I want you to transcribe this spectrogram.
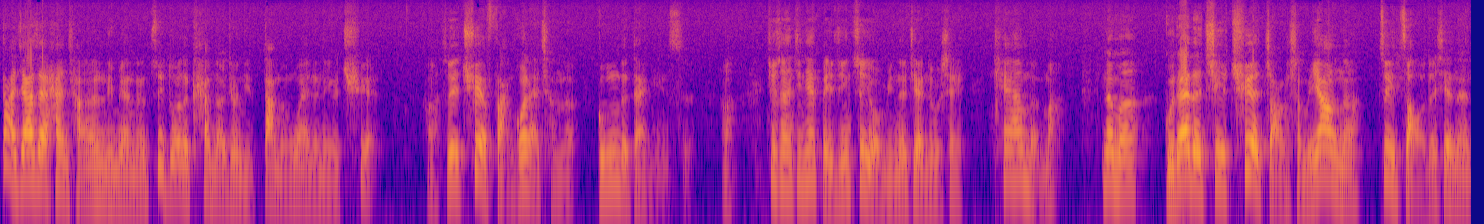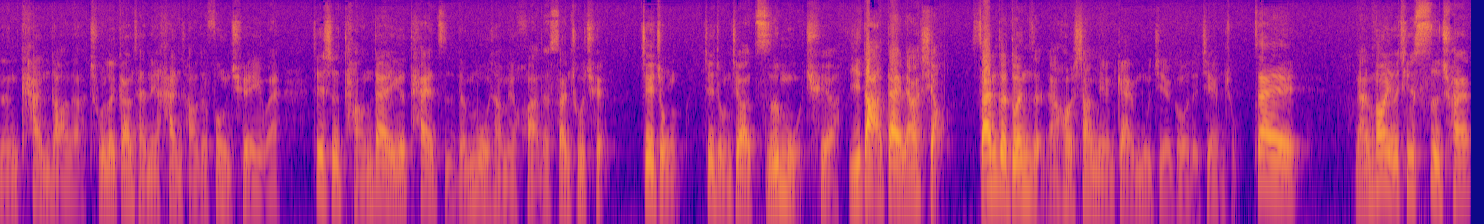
大家在汉长安里面能最多的看到就是你大门外的那个阙，啊，所以阙反过来成了宫的代名词啊。就算今天北京最有名的建筑谁？天安门嘛。那么古代的阙阙长什么样呢？最早的现在能看到的，除了刚才那汉朝的凤阙以外，这是唐代一个太子的墓上面画的三出阙，这种这种叫子母阙，一大带两小，三个墩子，然后上面盖木结构的建筑，在南方，尤其四川。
